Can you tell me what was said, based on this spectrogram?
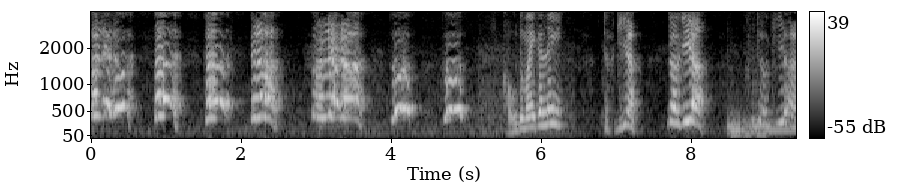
අන්න එනවා! එනවා අන්න එනවා කවුද මයිකල්ලේ? දගියා! දගියා! දගියා!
